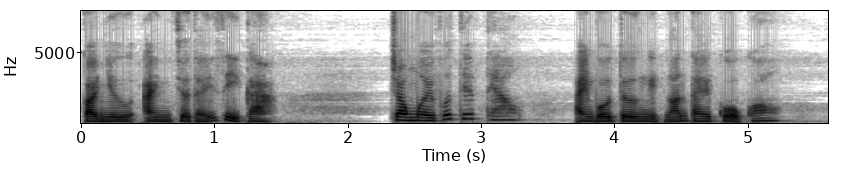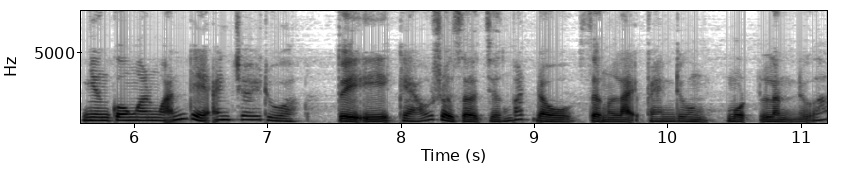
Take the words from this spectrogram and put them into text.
coi như anh chưa thấy gì cả. Trong 10 phút tiếp theo, anh vô tư nghịch ngón tay của cô, nhưng cô ngoan ngoãn để anh chơi đùa, tùy ý kéo rồi giờ chướng bắt đầu dừng lại ven đường một lần nữa.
